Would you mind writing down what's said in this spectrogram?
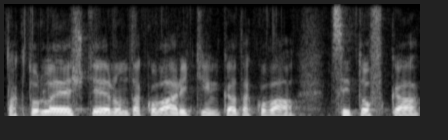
Tak tohle je ještě jenom taková rytinka, taková citovka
